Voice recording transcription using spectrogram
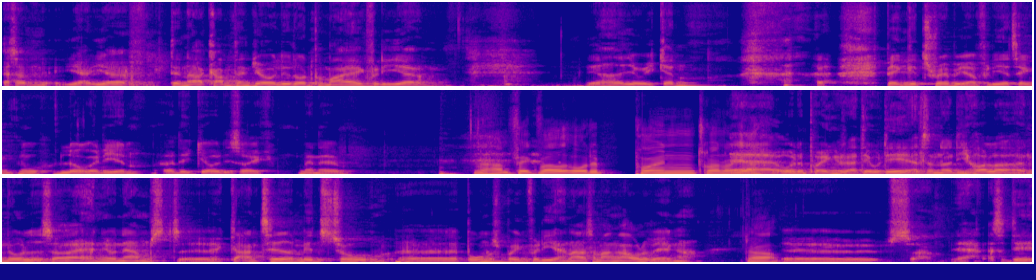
altså, jeg, jeg, den her kamp, den gjorde lidt ondt på mig, ikke? fordi jeg, jeg havde jo igen bænket Trippier, fordi jeg tænkte, nu lukker de ind, og det gjorde de så ikke. Men, øh, ja, han fik hvad, 8 point, tror jeg nok? Ja, 8 point, det er jo det. Altså, når de holder nullet, så er han jo nærmest øh, garanteret mindst to øh, bonuspoint, fordi han har så mange afleveringer. Ja. Øh, så ja, altså det,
